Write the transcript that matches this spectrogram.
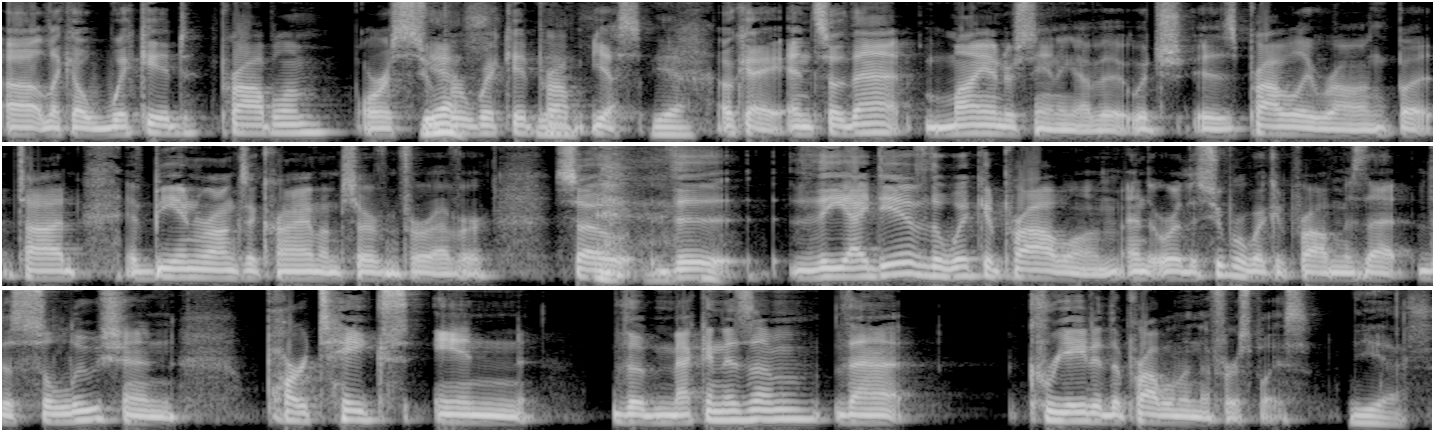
Uh, like a wicked problem or a super Yes, wicked problem. Yes. Yeah. Okay, and so that my understanding of it, which is probably wrong, but Todd, if being wrong's a crime, I'm serving forever. So the the idea of the wicked problem and or the super wicked problem is that the solution partakes in the mechanism that created the problem in the first place. yes,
